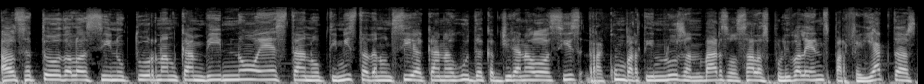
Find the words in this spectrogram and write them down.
el sector de l'oci nocturn, en canvi, no és tan optimista. Denuncia que han hagut de capgirar negocis reconvertint-los en bars o sales polivalents per fer-hi actes.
